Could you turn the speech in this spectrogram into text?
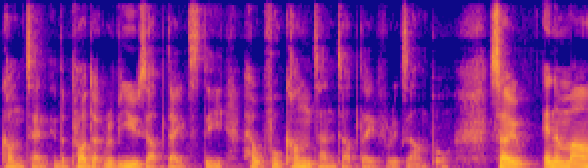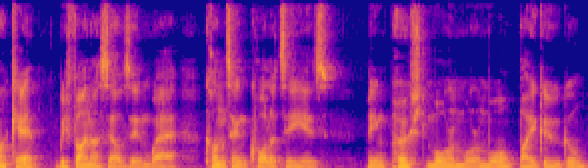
content in the product reviews updates, the helpful content update, for example. So, in a market we find ourselves in where content quality is being pushed more and more and more by Google.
